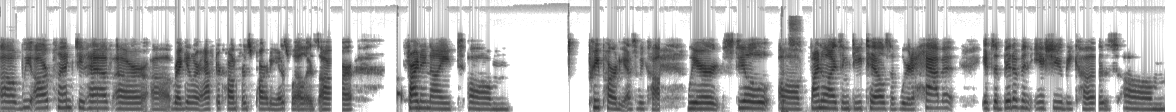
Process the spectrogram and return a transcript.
Uh, we are planning to have our uh, regular after conference party as well as our Friday night um, pre party, as we call it. We're still uh, yes. finalizing details of where to have it it's a bit of an issue because um,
